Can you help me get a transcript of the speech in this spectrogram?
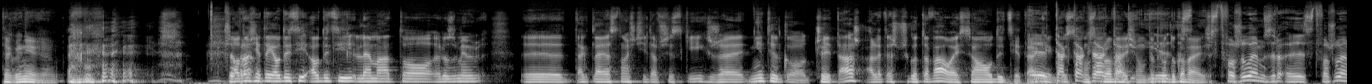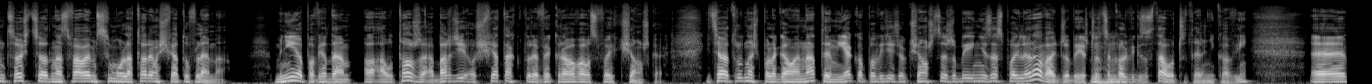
Tego nie wiem. Odnośnie tej audycji, audycji Lema, to rozumiem, yy, tak dla jasności dla wszystkich, że nie tylko czytasz, ale też przygotowałeś całą audycję, tak? E, Jakby tak, tak, tak, tak. ją, wyprodukowałeś. Stworzyłem, stworzyłem coś, co nazwałem symulatorem światów Lema. Mniej opowiadam o autorze, a bardziej o światach, które wykreował w swoich książkach. I cała trudność polegała na tym, jak opowiedzieć o książce, żeby jej nie zaspoilerować, żeby jeszcze mhm. cokolwiek zostało czytelnikowi. E,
